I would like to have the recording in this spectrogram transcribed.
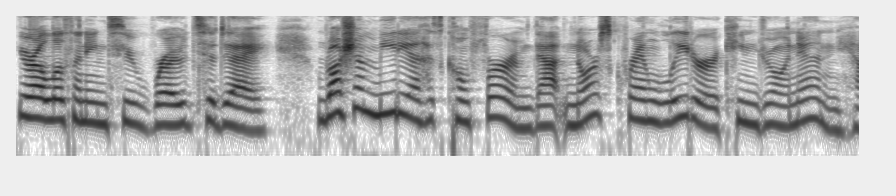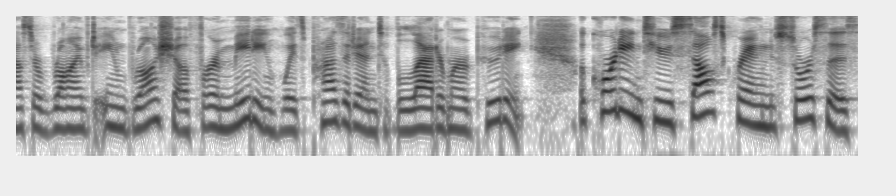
You're listening to World Today. Russian media has confirmed that North Korean leader Kim Jong un has arrived in Russia for a meeting with President Vladimir Putin. According to South Korean sources,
